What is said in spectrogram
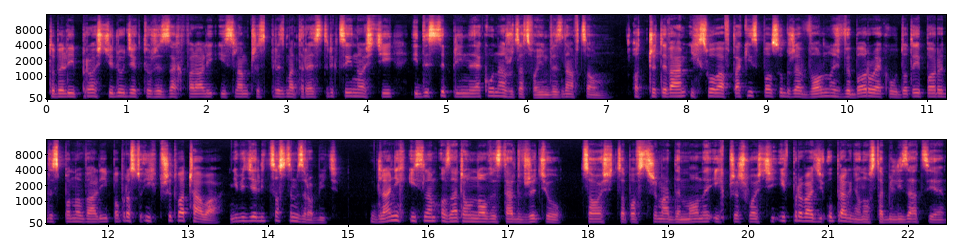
To byli prości ludzie, którzy zachwalali islam przez pryzmat restrykcyjności i dyscypliny, jaką narzuca swoim wyznawcom. Odczytywałem ich słowa w taki sposób, że wolność wyboru, jaką do tej pory dysponowali, po prostu ich przytłaczała. Nie wiedzieli, co z tym zrobić. Dla nich islam oznaczał nowy start w życiu, coś, co powstrzyma demony ich przeszłości i wprowadzi upragnioną stabilizację.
